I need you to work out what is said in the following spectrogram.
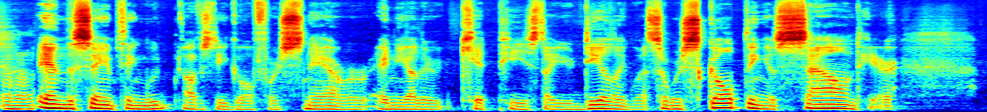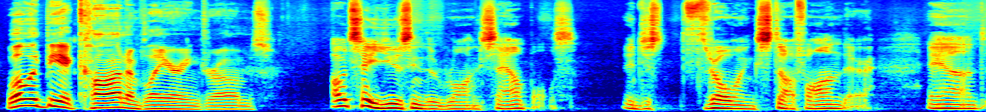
Mm-hmm. And the same thing would obviously go for snare or any other kit piece that you're dealing with. So we're sculpting a sound here. What would be a con of layering drums? I would say using the wrong samples and just throwing stuff on there. And,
